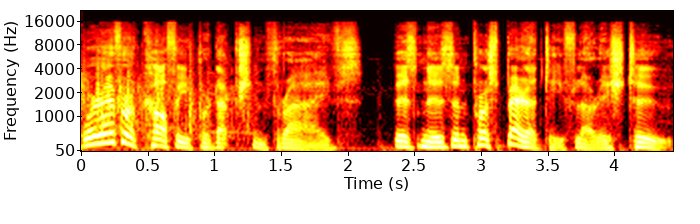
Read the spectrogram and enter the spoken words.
Wherever coffee production thrives, business and prosperity flourish too.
